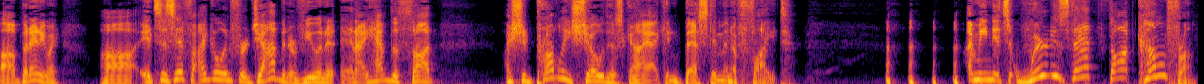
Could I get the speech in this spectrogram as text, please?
Uh, but anyway, uh, it's as if I go in for a job interview and and I have the thought I should probably show this guy I can best him in a fight. I mean, it's where does that thought come from?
